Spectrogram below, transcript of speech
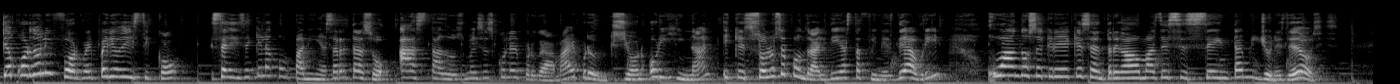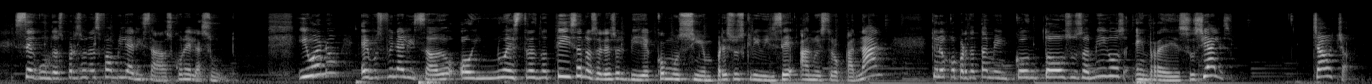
De acuerdo al informe periodístico, se dice que la compañía se retrasó hasta dos meses con el programa de producción original y que solo se pondrá al día hasta fines de abril, cuando se cree que se ha entregado más de 60 millones de dosis, según dos personas familiarizadas con el asunto. Y bueno, hemos finalizado hoy nuestras noticias. No se les olvide, como siempre, suscribirse a nuestro canal, que lo compartan también con todos sus amigos en redes sociales. Chao, chao.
